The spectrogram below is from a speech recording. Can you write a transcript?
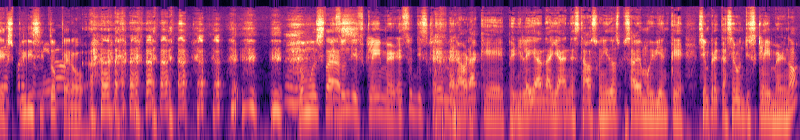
explícito, pero. ¿Cómo estás? Es un disclaimer, es un disclaimer. Ahora que Penilei anda allá en Estados Unidos, pues sabe muy bien que siempre hay que hacer un disclaimer, ¿no?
